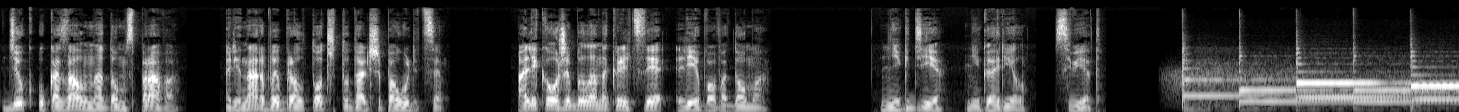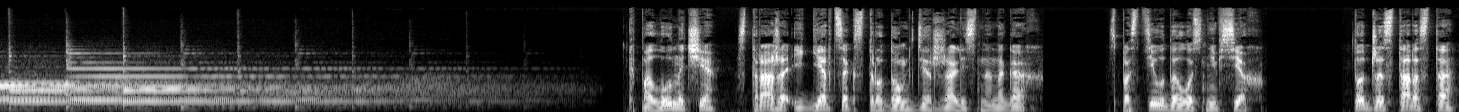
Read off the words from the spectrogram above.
Дюк указал на дом справа. Ренар выбрал тот, что дальше по улице. Алика уже была на крыльце левого дома. Нигде не горел свет. К полуночи стража и герцог с трудом держались на ногах. Спасти удалось не всех. Тот же староста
